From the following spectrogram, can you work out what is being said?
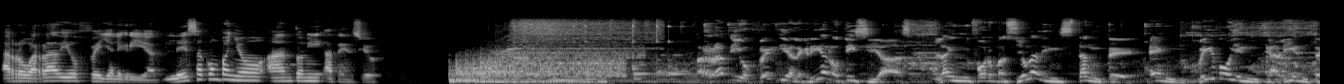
arroba Radio Fe Alegría. Les acompañó Anthony Atencio. Fe y Alegría Noticias. La información al instante, en vivo y en caliente.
